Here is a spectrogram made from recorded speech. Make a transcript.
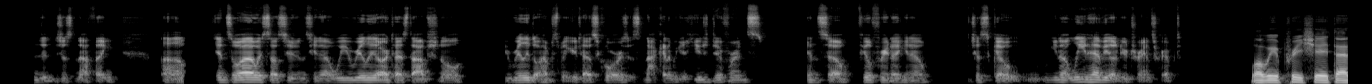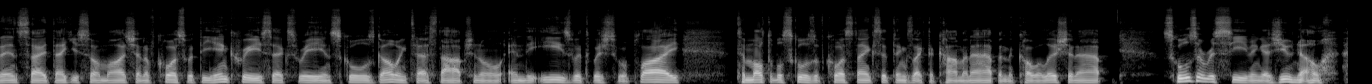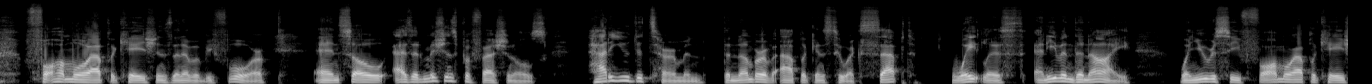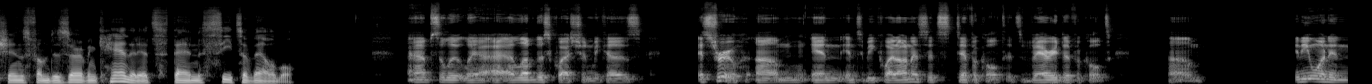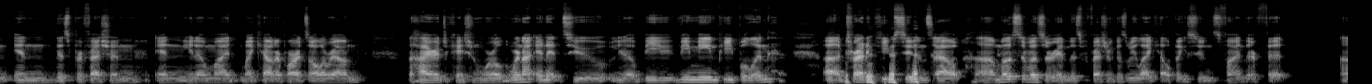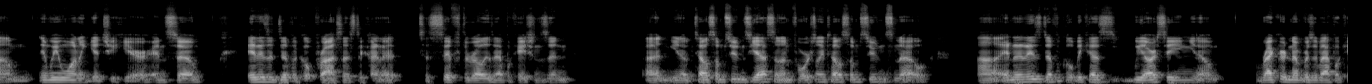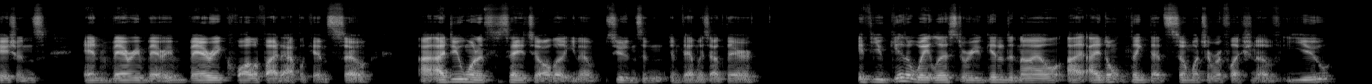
just nothing. Um, and so I always tell students, you know, we really are test optional. You really don't have to submit your test scores. It's not going to make a huge difference. And so feel free to, you know, just go, you know, lean heavy on your transcript. Well, we appreciate that insight. Thank you so much. And of course, with the increase Exree in schools going test optional and the ease with which to apply to multiple schools, of course, thanks to things like the Common App and the Coalition app, schools are receiving, as you know, far more applications than ever before. And so, as admissions professionals, how do you determine the number of applicants to accept, waitlist, and even deny when you receive far more applications from deserving candidates than seats available? Absolutely. I, I love this question because it's true. Um, and, and to be quite honest, it's difficult. It's very difficult. Um, anyone in, in this profession and, you know, my, my counterparts all around the higher education world, we're not in it to, you know, be, be mean people and uh, try to keep students out. Uh, most of us are in this profession because we like helping students find their fit um, and we want to get you here. And so it is a difficult process to kind of to sift through all these applications and uh, you know tell some students yes and unfortunately tell some students no. Uh, and it is difficult because we are seeing you know record numbers of applications and very very very qualified applicants. So I, I do want to say to all the you know students and, and families out there if you get a wait list or you get a denial, I, I, don't think that's so much a reflection of you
